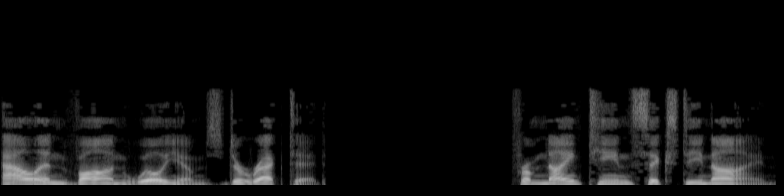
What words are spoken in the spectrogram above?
Alan Vaughan Williams directed. From 1969,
